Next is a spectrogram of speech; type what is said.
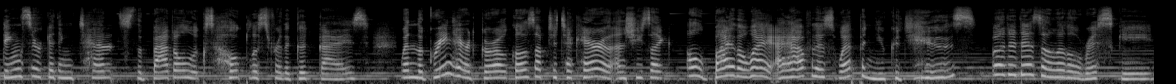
Things are getting tense, the battle looks hopeless for the good guys. When the green-haired girl goes up to Takeru and she's like, Oh, by the way, I have this weapon you could use. But it is a little risky.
